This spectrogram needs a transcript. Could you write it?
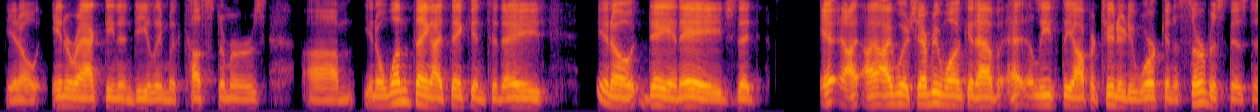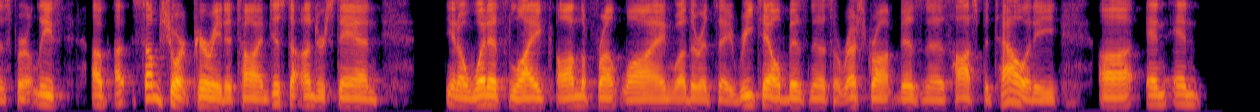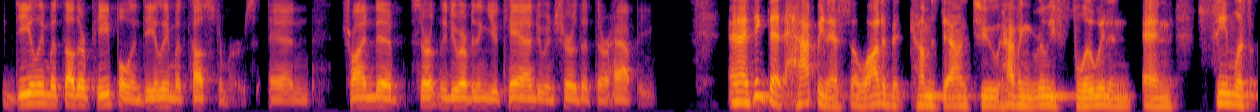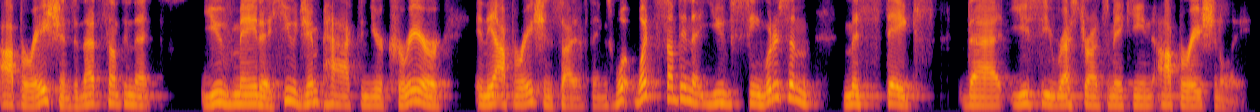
you know, interacting and dealing with customers. Um, you know, one thing I think in today's, you know, day and age that I, I, wish everyone could have at least the opportunity to work in a service business for at least a, a, some short period of time just to understand you know what it's like on the front line whether it's a retail business a restaurant business hospitality uh, and and dealing with other people and dealing with customers and trying to certainly do everything you can to ensure that they're happy. And I think that happiness, a lot of it comes down to having really fluid and, and seamless operations. And that's something that you've made a huge impact in your career in the operation side of things. What, what's something that you've seen? What are some mistakes that you see restaurants making operationally?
